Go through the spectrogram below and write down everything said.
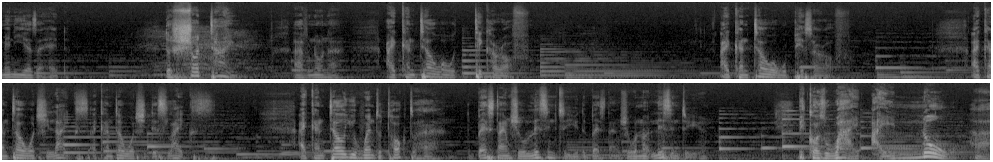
many years ahead. The short time I've known her, I can tell what will tick her off. I can tell what will piss her off. I can tell what she likes. I can tell what she dislikes. I can tell you when to talk to her. The best time she will listen to you, the best time she will not listen to you. Because why? I know her.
